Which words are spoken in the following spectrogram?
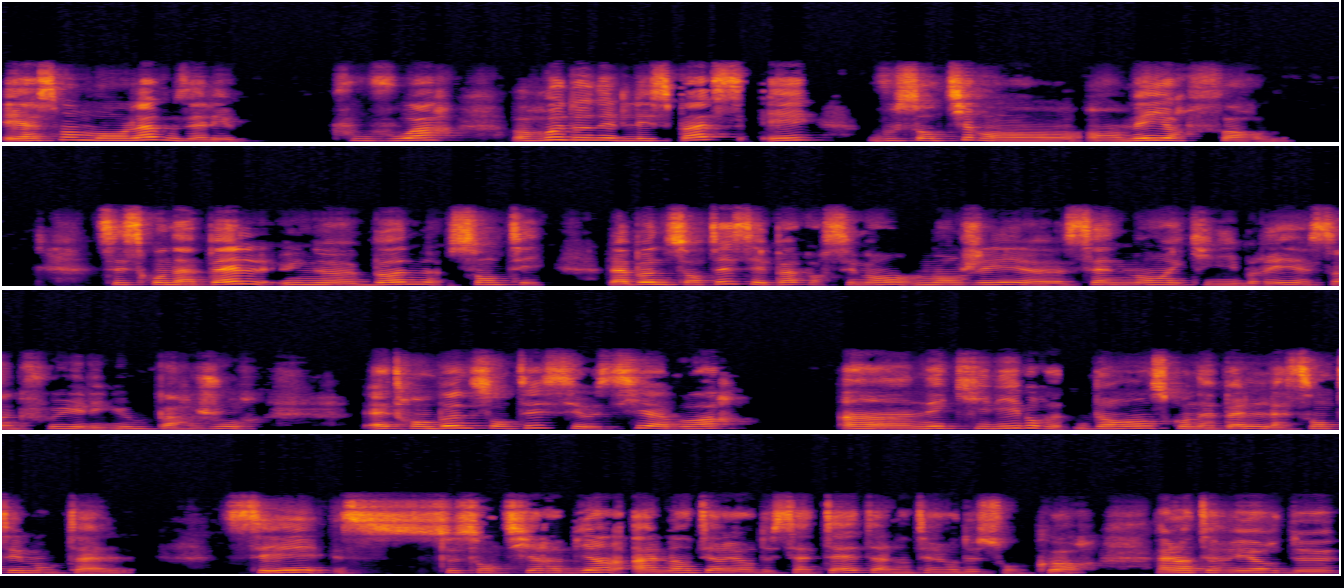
Et à ce moment-là, vous allez pouvoir redonner de l'espace et vous sentir en, meilleure forme. C'est ce qu'on appelle une bonne santé. La bonne santé, c'est pas forcément manger sainement, équilibré, 5 fruits et légumes par jour. Être en bonne santé, c'est aussi avoir un équilibre dans ce qu'on appelle la santé mentale. C'est se sentir bien à l'intérieur de sa tête, à l'intérieur de son corps, à l'intérieur de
